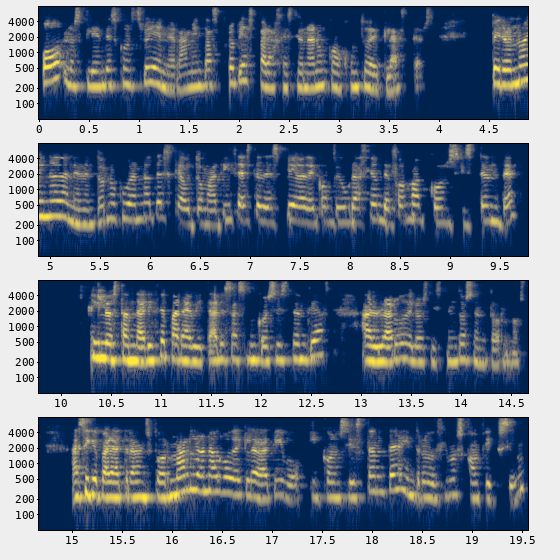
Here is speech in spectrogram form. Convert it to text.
o los clientes construyen herramientas propias para gestionar un conjunto de clústeres pero no hay nada en el entorno Kubernetes que automatice este despliegue de configuración de forma consistente y lo estandarice para evitar esas inconsistencias a lo largo de los distintos entornos. Así que para transformarlo en algo declarativo y consistente, introducimos config sync,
